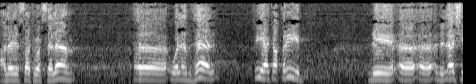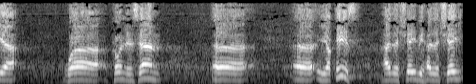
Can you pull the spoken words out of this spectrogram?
عليه الصلاة والسلام آه، والأمثال فيها تقريب آه، آه، للأشياء وكون الإنسان يقيس هذا الشيء بهذا الشيء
